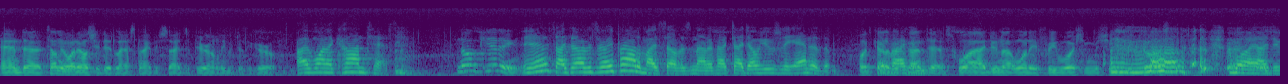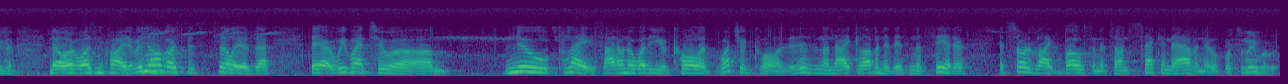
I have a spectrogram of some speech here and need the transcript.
And uh, tell me what else you did last night besides appear on Leave It to the Girls. I won a contest. No kidding. Yes, I, thought I was very proud of myself, as a matter of fact. I don't usually enter them. What kind If of a I can- contest? Why I do not want a free washing machine because... Why I do. know. No, it wasn't quite. It was almost as silly as that. There, we went to a um, new place. I don't know whether you'd call it what you'd call it. It isn't a nightclub and it isn't a theater. It's sort of like both, and it's on Second Avenue. What's the name of it?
